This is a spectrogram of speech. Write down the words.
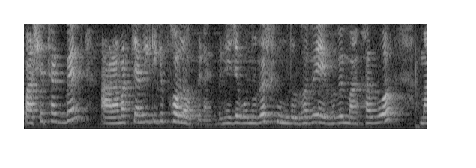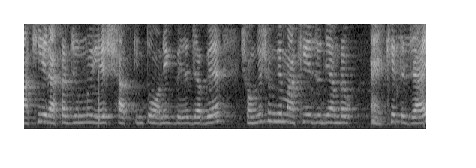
পাশে থাকবেন আর আমার চ্যানেলটিকে ফলো আপে রাখবেন। এই যে বন্ধুরা, সুন্দরভাবে এভাবে মাখাবো, মাখিয়ে রাখার জন্য এর স্বাদ কিন্তু অনেক বেড়ে যাবে। সঙ্গে সঙ্গে মাখিয়ে যদি আমরা খেতে যাই,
